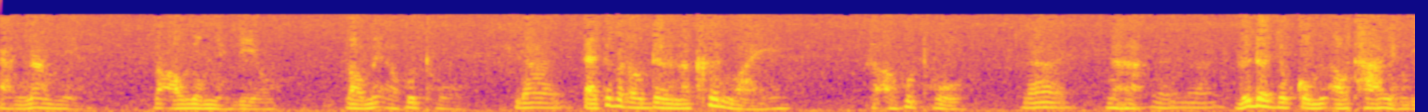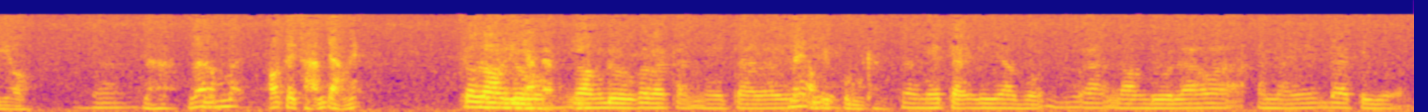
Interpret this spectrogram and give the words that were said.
การนั่งเนี่ย เราเอาลมอย่างเดียว เราไม่เอาพุทโธได้ แต่ถ้าเราเดินเราเคลื่อนไหว เราเอาพุทโธได้นะฮะหรือเดินจงกรมเอาเท้าอย่างเดียว นะฮะแล้วเอาแต่สามอย่างเนี้ยก็ลองดูลองดูก็แล้วกันในแต่ละไม่เอาไปปนกันในแต่ริยาบทว่าลองดูแล้วว่า อันไหนได้ประโยชน์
